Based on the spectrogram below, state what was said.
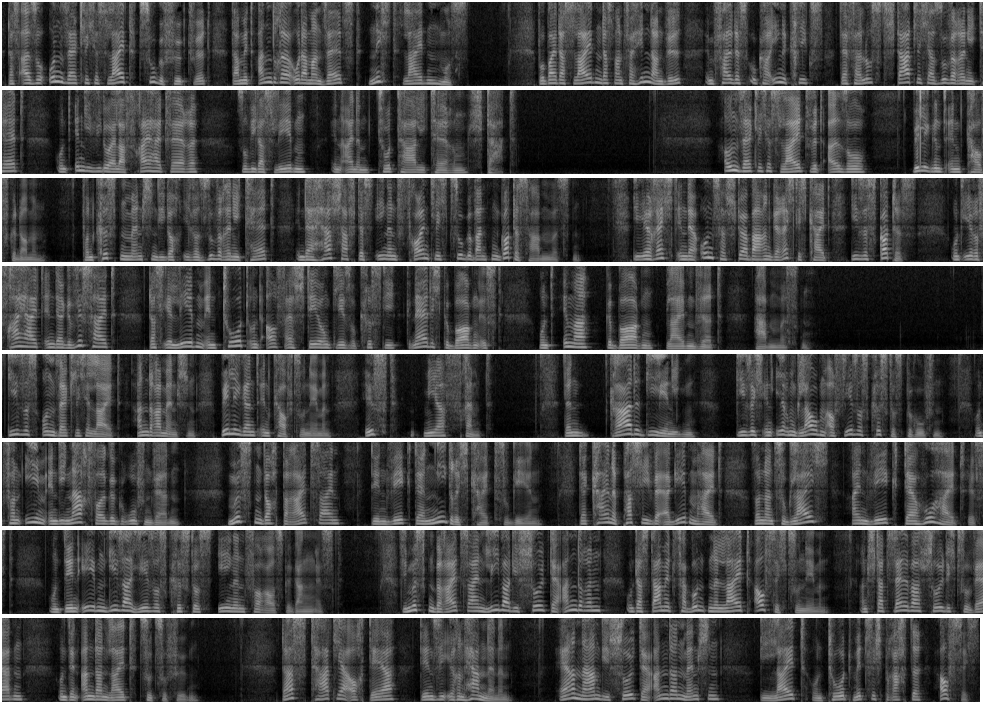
Dass also unsägliches Leid zugefügt wird, damit andere oder man selbst nicht leiden muss. Wobei das Leiden, das man verhindern will, im Fall des Ukraine-Kriegs der Verlust staatlicher Souveränität und individueller Freiheit wäre, sowie das Leben in einem totalitären Staat. Unsägliches Leid wird also billigend in Kauf genommen von Christenmenschen, die doch ihre Souveränität in der Herrschaft des ihnen freundlich zugewandten Gottes haben müssten, die ihr Recht in der unzerstörbaren Gerechtigkeit dieses Gottes und ihre Freiheit in der Gewissheit, dass ihr Leben in Tod und Auferstehung Jesu Christi gnädig geborgen ist und immer geborgen bleiben wird, haben müssten. Dieses unsägliche Leid anderer Menschen billigend in Kauf zu nehmen, ist mir fremd. Denn gerade diejenigen, die sich in ihrem Glauben auf Jesus Christus berufen, und von ihm in die Nachfolge gerufen werden, müssten doch bereit sein, den Weg der Niedrigkeit zu gehen, der keine passive Ergebenheit, sondern zugleich ein Weg der Hoheit ist und den eben dieser Jesus Christus ihnen vorausgegangen ist. Sie müssten bereit sein, lieber die Schuld der anderen und das damit verbundene Leid auf sich zu nehmen, anstatt selber schuldig zu werden und den anderen Leid zuzufügen. Das tat ja auch der, den sie ihren Herrn nennen. Er nahm die Schuld der anderen Menschen, die Leid und Tod mit sich brachte, auf sich.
